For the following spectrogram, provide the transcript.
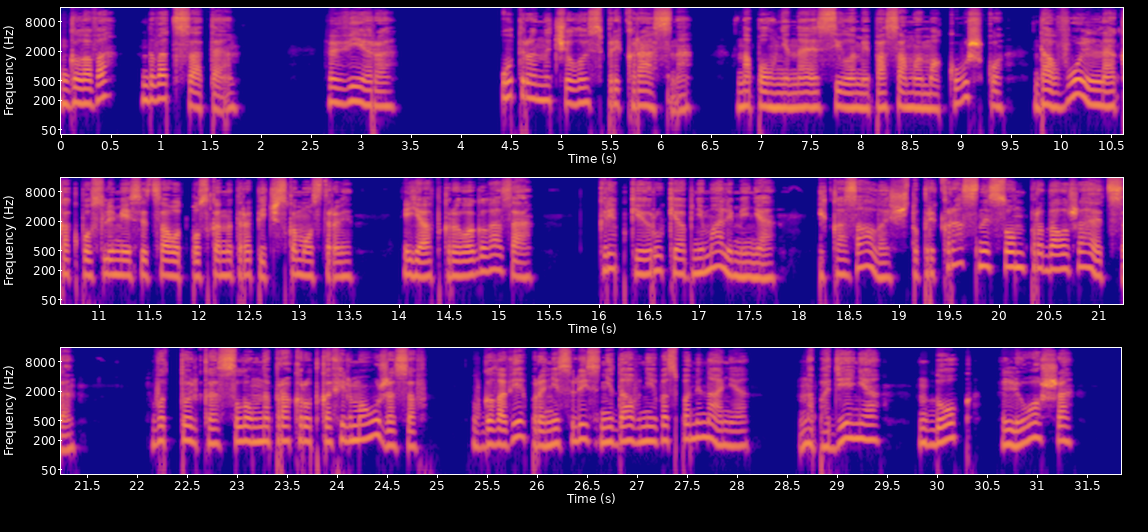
Глава двадцатая. Вера. Утро началось прекрасно, наполненное силами по самую макушку, довольная, как после месяца отпуска на тропическом острове. Я открыла глаза. Крепкие руки обнимали меня, и казалось, что прекрасный сон продолжается. Вот только, словно прокрутка фильма ужасов, в голове пронеслись недавние воспоминания. Нападения — Док, Лёша,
